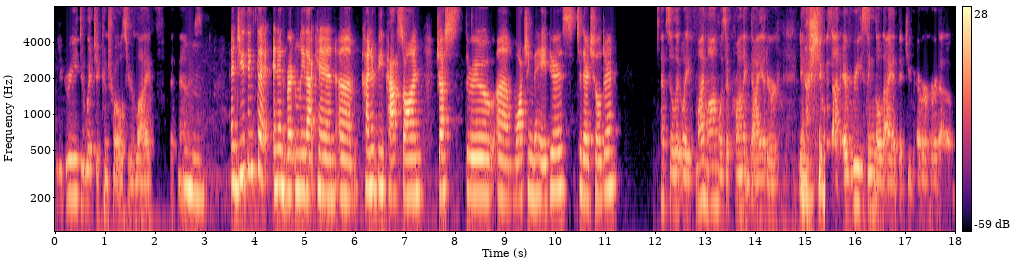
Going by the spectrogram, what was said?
the degree to which it controls your life that matters. Mm-hmm. And do you think that inadvertently that can um, kind of be passed on just through um, watching behaviors to their children? Absolutely. My mom was a chronic dieter. You know, she was on every single diet that you've ever heard of.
